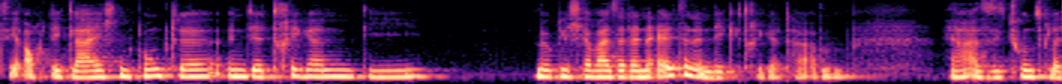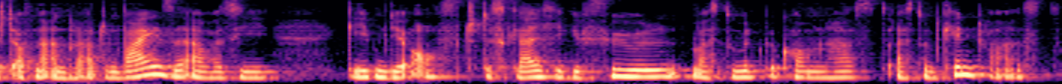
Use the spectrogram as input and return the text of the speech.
sie auch die gleichen Punkte in dir triggern, die möglicherweise deine Eltern in dir getriggert haben. Ja, also sie tun es vielleicht auf eine andere Art und Weise, aber sie geben dir oft das gleiche Gefühl, was du mitbekommen hast, als du ein Kind warst.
